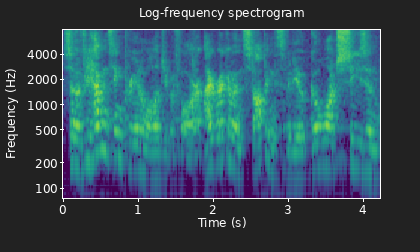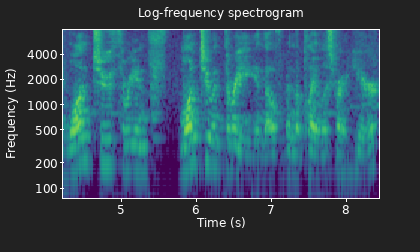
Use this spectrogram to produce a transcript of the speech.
So if you haven't seen Prietology before, I recommend stopping this video, go watch season 1, 2, 3, and 1, 2, and 3 in the, in the playlist right here.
